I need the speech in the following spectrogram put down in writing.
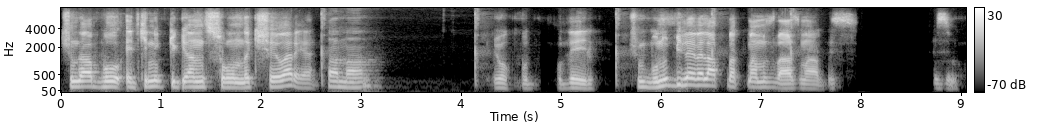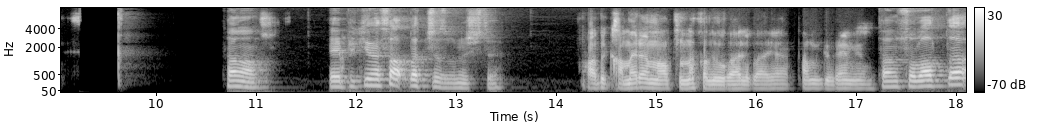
Şimdi abi bu etkinlik dükkanının solundaki şey var ya. Tamam. Yok bu, bu değil. Şimdi bunu bir level atlatmamız lazım abi biz. Bizim. Tamam. E peki nasıl atlatacağız bunu işte? Abi kameranın altında kalıyor galiba ya. Tam göremiyorum. Tam sol altta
